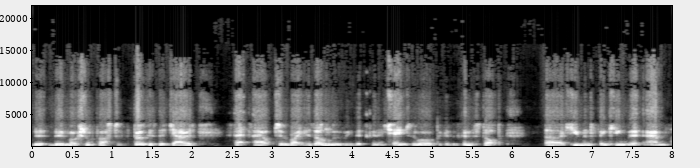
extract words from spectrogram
the, the emotional thrust of the book is that Jared sets out to write his own movie that's going to change the world because it's going to stop uh, humans thinking that um,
